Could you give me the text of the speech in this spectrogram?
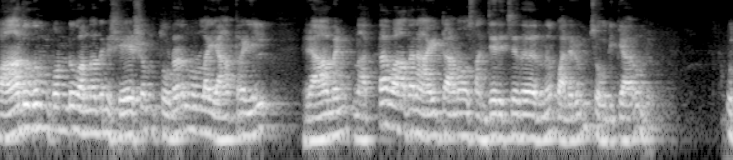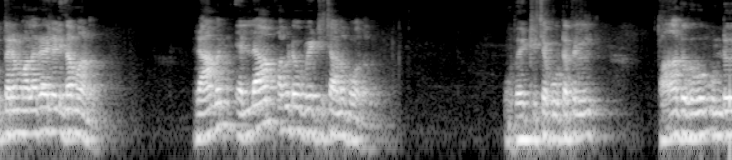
പാതുകം കൊണ്ടുവന്നതിന് ശേഷം തുടർന്നുള്ള യാത്രയിൽ രാമൻ നഗ്നവാദനായിട്ടാണോ സഞ്ചരിച്ചത് എന്ന് പലരും ചോദിക്കാറുണ്ട്. ഉത്തരം വളരെ ലളിതമാണ്. രാമൻ എല്ലാം അവിടെ ഉപേക്ഷിച്ചാണ് പോകുന്നത് ഉപേക്ഷിച്ച കൂട്ടത്തിൽ പാതകവും ഉണ്ട്.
